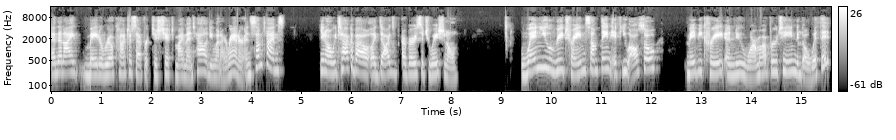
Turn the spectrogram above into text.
And then I made a real conscious effort to shift my mentality when I ran her. And sometimes, you know, we talk about like dogs are very situational. When you retrain something, if you also maybe create a new warm up routine to go with it,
